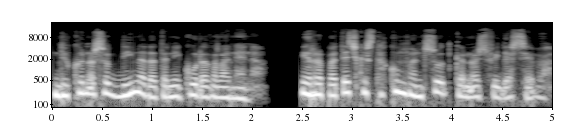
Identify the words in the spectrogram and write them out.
Diu que no sóc digna de tenir cura de la nena i repeteix que està convençut que no és filla seva.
